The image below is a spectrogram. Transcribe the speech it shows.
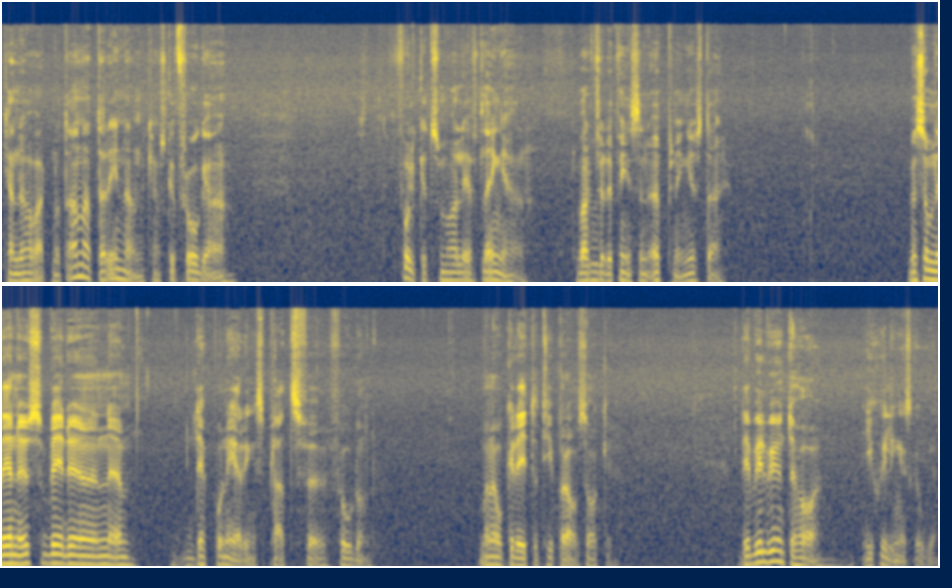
Kan det ha varit något annat där innan? Kanske fråga folket som har levt länge här. Varför mm. det finns en öppning just där. Men som det är nu så blir det en eh, deponeringsplats för fordon. Man åker dit och tippar av saker. Det vill vi ju inte ha i Skillingeskogen.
